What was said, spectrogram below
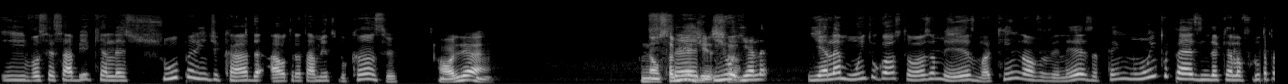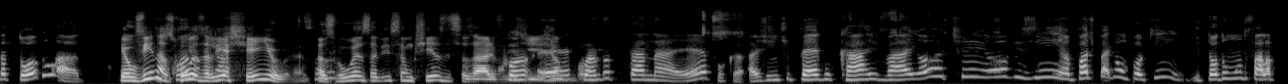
E você sabia que ela é super indicada ao tratamento do câncer? Olha, não Sério? sabia disso. E, e, ela, e ela é muito gostosa mesmo. Aqui em Nova Veneza tem muito pezinho daquela fruta para todo lado. Eu vi nas quando ruas tá... ali, é cheio. As ruas ali são cheias dessas árvores quando, de é, Quando tá na época, a gente pega o carro e vai, ô oh, tio, ô oh, vizinha, pode pegar um pouquinho? E todo mundo fala,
